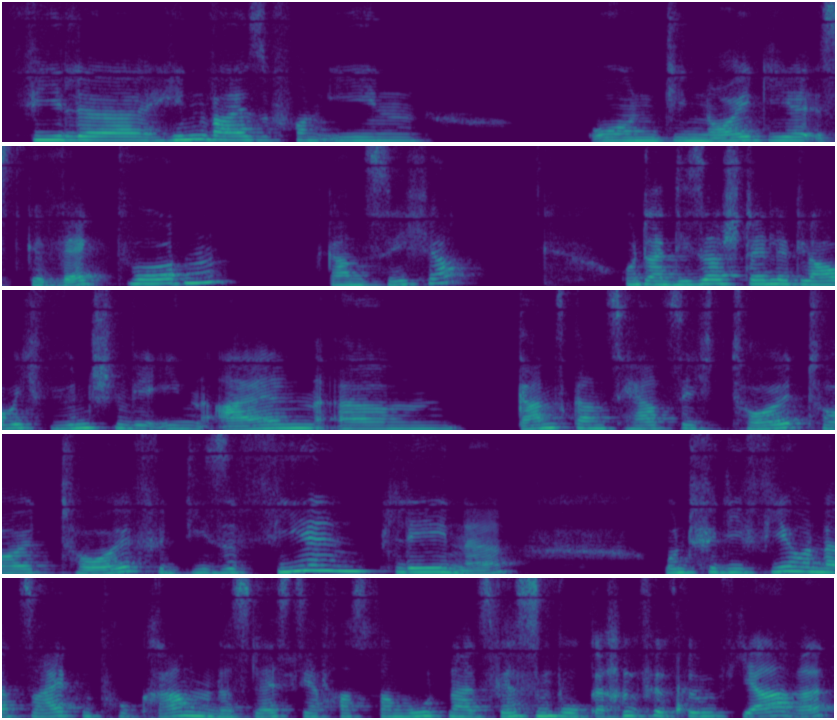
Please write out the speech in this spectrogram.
viele Hinweise von Ihnen und die Neugier ist geweckt worden, ganz sicher. Und an dieser Stelle, glaube ich, wünschen wir Ihnen allen ähm, ganz, ganz herzlich toi, toi, toi für diese vielen Pläne und für die 400 Seiten Programm. Das lässt ja fast vermuten, als wäre es ein Programm für fünf Jahre.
